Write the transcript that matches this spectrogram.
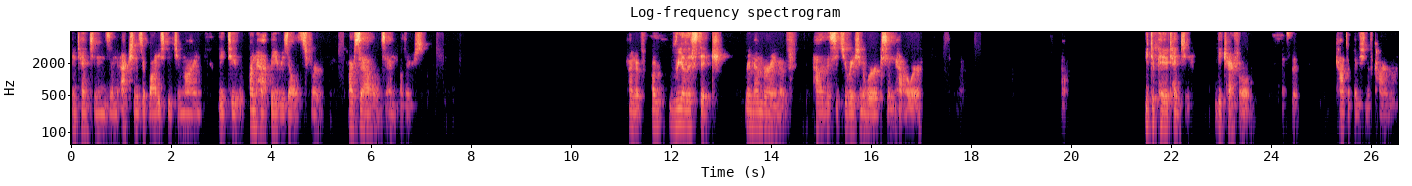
intentions and actions of body, speech, and mind lead to unhappy results for ourselves and others. Kind of a realistic remembering of how the situation works and how we're uh, need to pay attention, be careful. That's the contemplation of karma.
